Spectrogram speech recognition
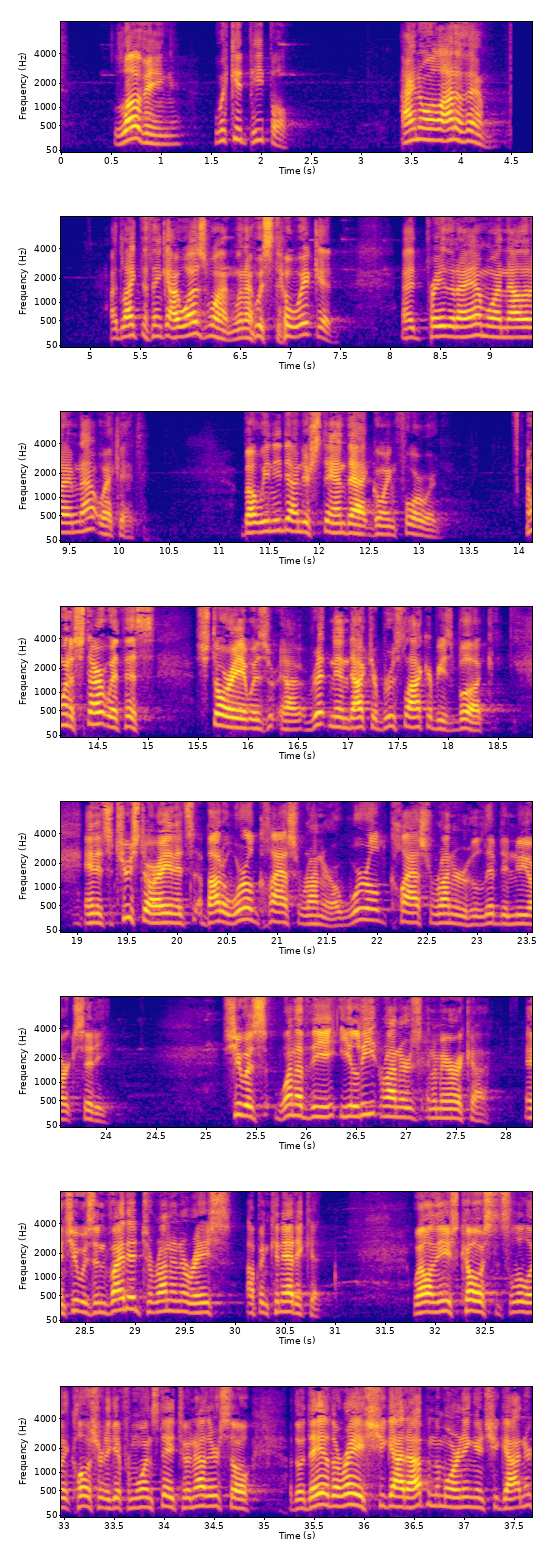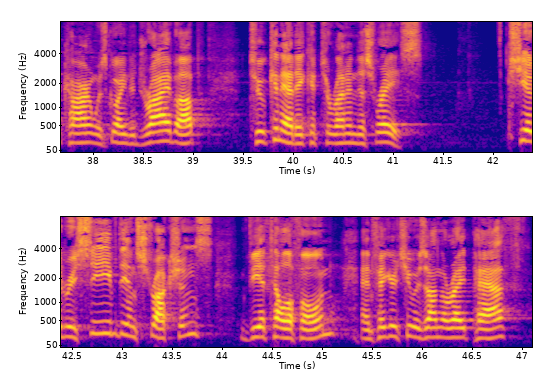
loving, wicked people. I know a lot of them. I'd like to think I was one when I was still wicked. I'd pray that I am one now that I'm not wicked. But we need to understand that going forward. I want to start with this story. It was uh, written in Dr. Bruce Lockerbie's book, and it's a true story, and it's about a world class runner, a world class runner who lived in New York City. She was one of the elite runners in America, and she was invited to run in a race up in Connecticut. Well, on the East Coast, it's a little bit closer to get from one state to another, so the day of the race, she got up in the morning and she got in her car and was going to drive up to Connecticut to run in this race. She had received the instructions via telephone and figured she was on the right path.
